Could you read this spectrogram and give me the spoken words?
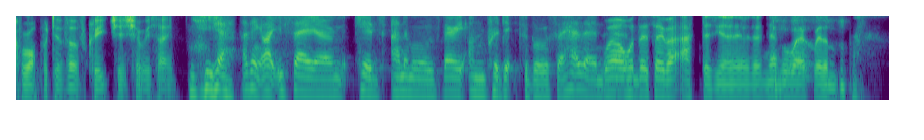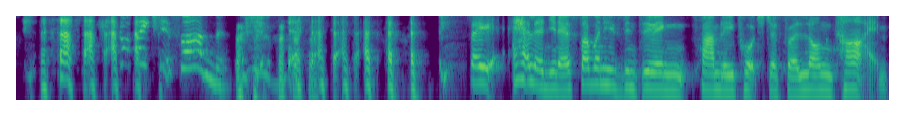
cooperative of creatures shall we say Yeah. I think, like you say, um, kids, animals, very unpredictable. So, Helen. well um, what they say about actors you know they, they never work with them What makes it fun? so, Helen, you know, someone who's been doing family portraiture for a long time,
